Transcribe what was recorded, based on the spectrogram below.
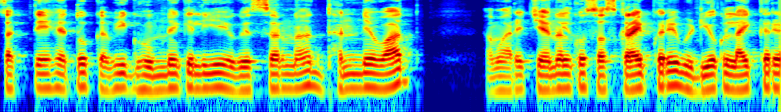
सकते हैं तो कभी घूमने के लिए योगेश्वर नाथ धन्यवाद। हमारे चैनल को सब्सक्राइब करें, वीडियो को लाइक करें।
